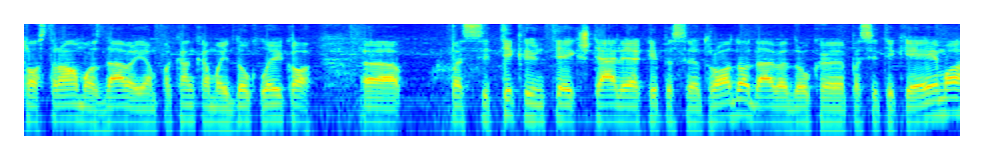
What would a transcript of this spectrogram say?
tos traumos davė jam pakankamai daug laiko uh, pasitikrinti aikštelėje, kaip jis atrodo, davė daug e, pasitikėjimo.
